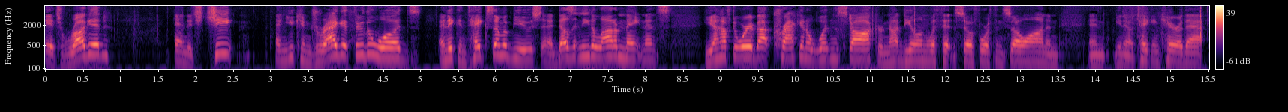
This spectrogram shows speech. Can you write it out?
it's rugged and it's cheap, and you can drag it through the woods, and it can take some abuse, and it doesn't need a lot of maintenance. You don't have to worry about cracking a wooden stock or not dealing with it and so forth and so on, and and you know taking care of that.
